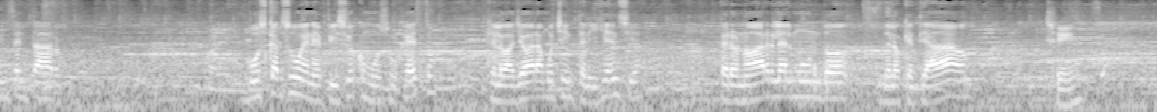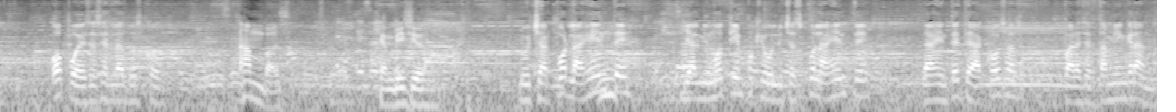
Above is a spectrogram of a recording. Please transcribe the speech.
intentar buscar su beneficio como sujeto, que lo va a llevar a mucha inteligencia, pero no darle al mundo de lo que te ha dado, Sí. o puedes hacer las dos cosas. Ambas. Qué ambicioso. luchar por la gente y al mismo tiempo que vos luchas con la gente, la gente te da cosas para ser también grande.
